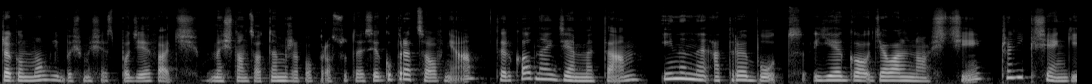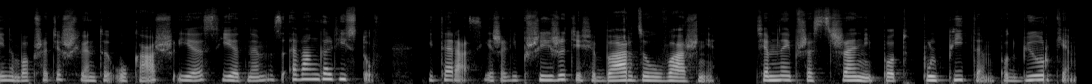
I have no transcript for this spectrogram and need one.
czego moglibyśmy się spodziewać, myśląc o tym, że po prostu to jest jego pracownia, tylko odnajdziemy tam inny atrybut jego działalności, czyli księgi, no bo przecież święty Łukasz jest jednym z ewangelistów. I teraz, jeżeli przyjrzycie się bardzo uważnie ciemnej przestrzeni pod pulpitem, pod biurkiem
